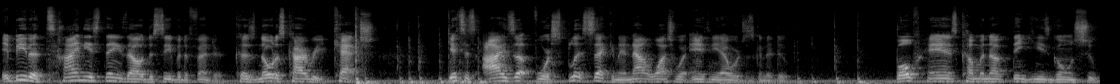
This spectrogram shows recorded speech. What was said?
It'd be the tiniest things that will deceive a defender. Because notice Kyrie, catch, gets his eyes up for a split second, and now watch what Anthony Edwards is going to do. Both hands coming up thinking he's going to shoot.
